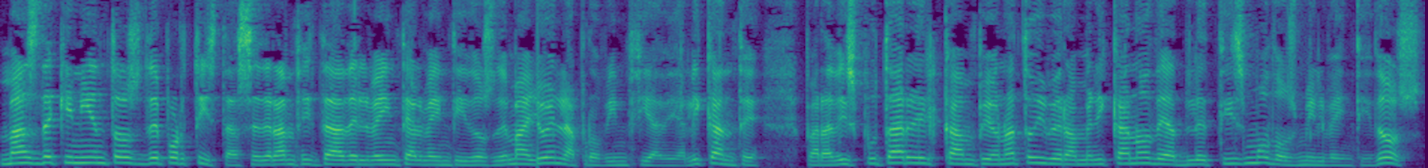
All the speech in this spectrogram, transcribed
Más de 500 deportistas se darán cita del 20 al 22 de mayo en la provincia de Alicante para disputar el Campeonato Iberoamericano de Atletismo 2022.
